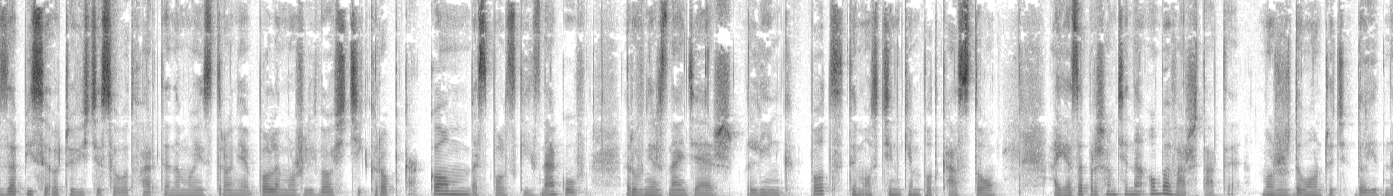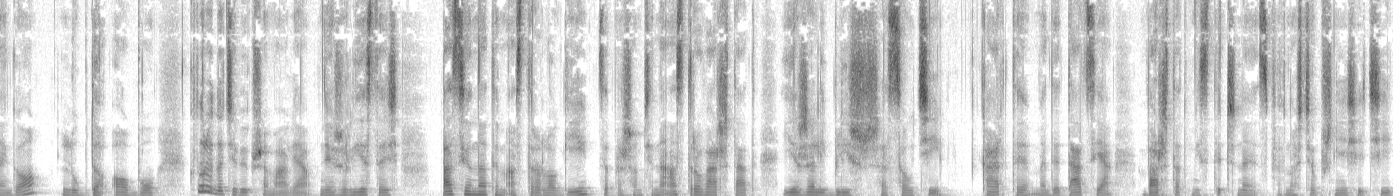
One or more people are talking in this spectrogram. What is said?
Zapisy oczywiście są otwarte na mojej stronie polemożliwości.com bez polskich znaków. Również znajdziesz link pod tym odcinkiem podcastu. A ja zapraszam Cię na oba warsztaty. Możesz dołączyć do jednego lub do obu, który do Ciebie przemawia. Jeżeli jesteś pasjonatem astrologii, zapraszam Cię na astrowarsztat. Jeżeli bliższe są Ci karty, medytacja, warsztat mistyczny z pewnością przyniesie Ci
